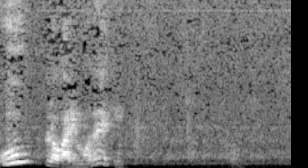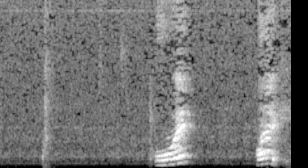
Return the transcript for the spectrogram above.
u logaritmo de x. v por x.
